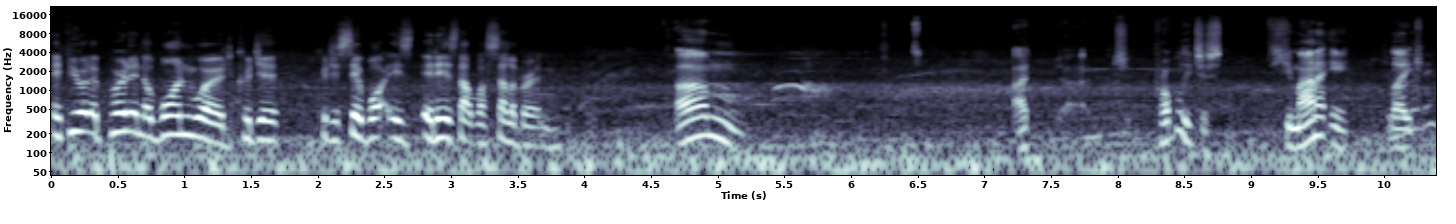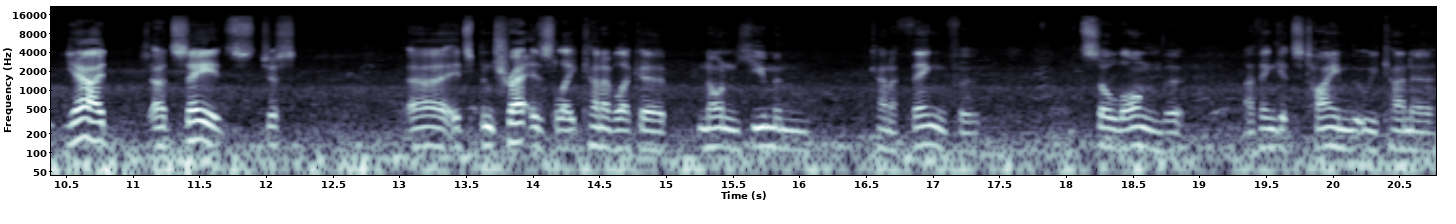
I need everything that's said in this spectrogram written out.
if you were to put it into one word, could you could you say what is it is that we're celebrating? Um, I, probably just humanity. Like, yeah, I'd, I'd say it's just uh, it's been treated as like kind of like a non-human kind of thing for so long that I think it's time that we kind of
